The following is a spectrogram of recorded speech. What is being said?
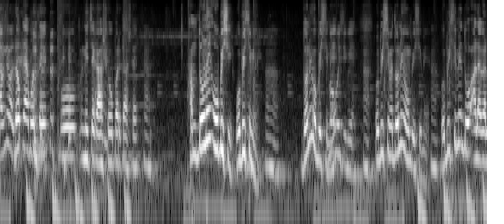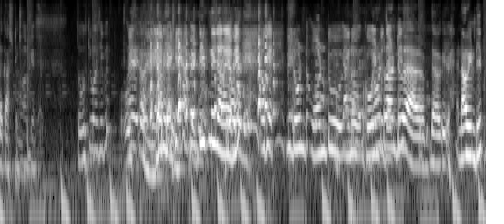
हम नहीं। लोग क्या बोलते वो नीचे कास्ट का ऊपर कास्ट है। हाँ, हम दोनों ही ओबीसी ओबीसी में। हाँ, हाँ। दोनों ही ओबीसी में। उसी हाँ। ओबीसी में दोनों ही ओबीसी में। ओबीसी में दो अलग अलग कास्ट है तो उसकी कौन सी फिर? यहाँ पे डीप नहीं जाना है हमें। Okay we don't want to you know go into that the- now in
